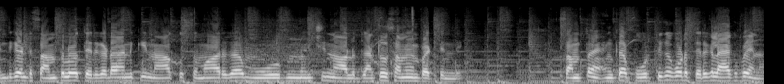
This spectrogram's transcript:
ఎందుకంటే సంతలో తిరగడానికి నాకు సుమారుగా మూడు నుంచి నాలుగు గంటల సమయం పట్టింది. సంత ఇంకా పూర్తిగా కూడా తిరగలేకపోయినా.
